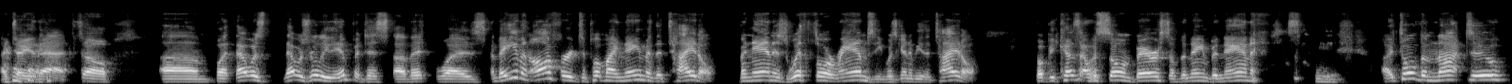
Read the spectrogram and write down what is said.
i tell you that so um but that was that was really the impetus of it was and they even offered to put my name in the title. Bananas with thor ramsey was going to be the title. But because i was so embarrassed of the name bananas i told them not to.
